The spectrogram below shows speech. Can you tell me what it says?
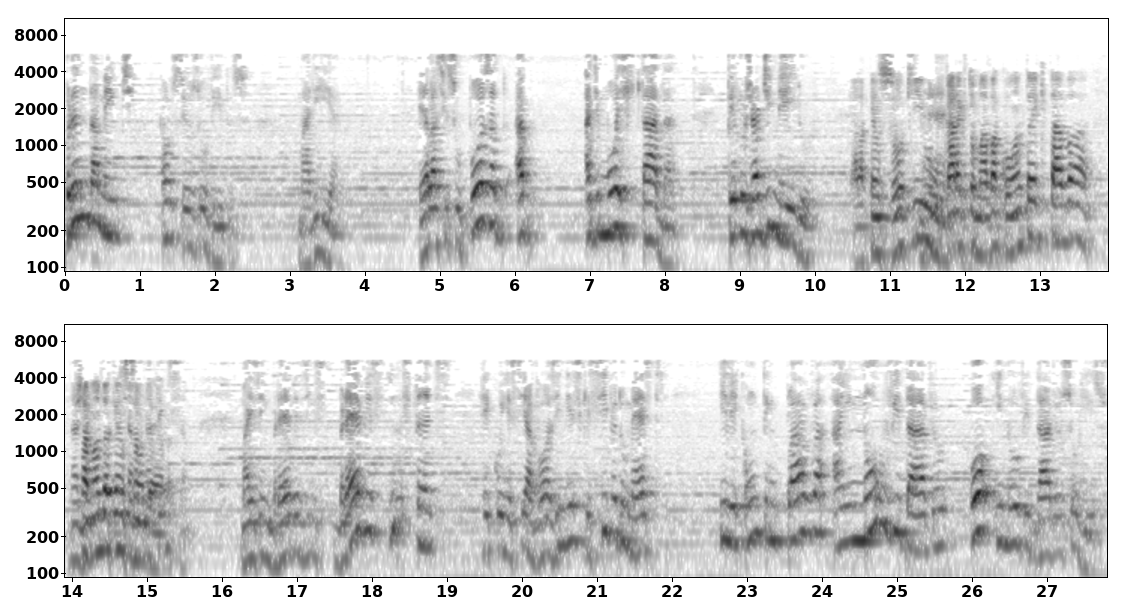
brandamente aos seus ouvidos: Maria. Ela se supôs admoestada pelo jardineiro. Ela pensou que é. o cara que tomava conta é que estava chamando a atenção chamando dela. Atenção. Mas em breves, breves instantes reconheci a voz inesquecível do mestre e lhe contemplava a inolvidável, o inolvidável sorriso.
